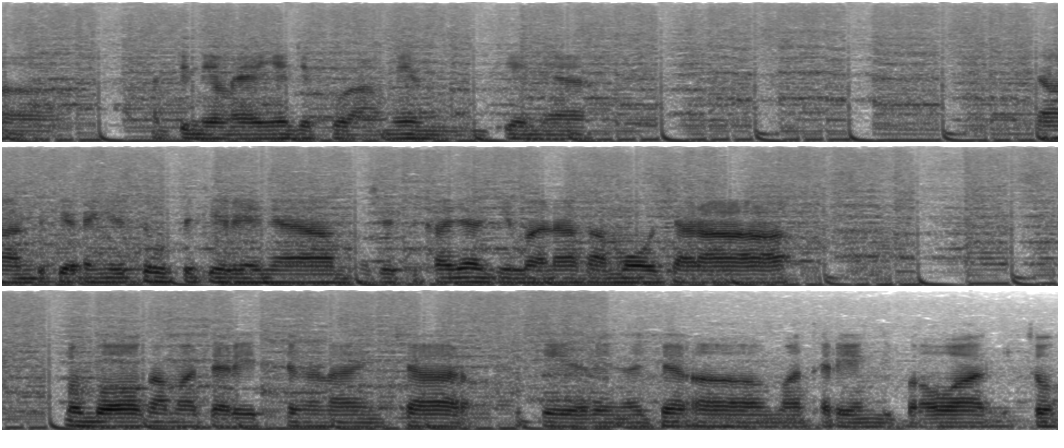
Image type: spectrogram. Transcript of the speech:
uh, nanti nilainya dikurangin mungkin ya jangan pikirin itu pikirinnya positif aja. Gimana kamu cara membawakan materi dengan lancar? Pikirin aja uh, materi yang dibawa gitu.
